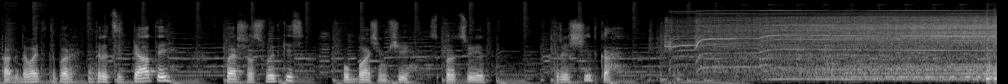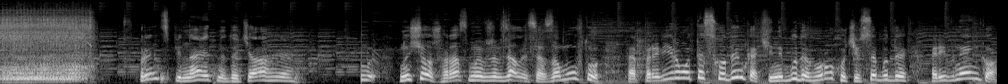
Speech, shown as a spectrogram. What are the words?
Так, давайте тепер 35-й. Перша швидкість. Побачимо, чи спрацює трещітка. В принципі, навіть не дотягує. Ну- що ж, раз ми вже взялися за муфту, е, перевіримо тест сходинка, чи не буде гороху, чи все буде рівненько.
